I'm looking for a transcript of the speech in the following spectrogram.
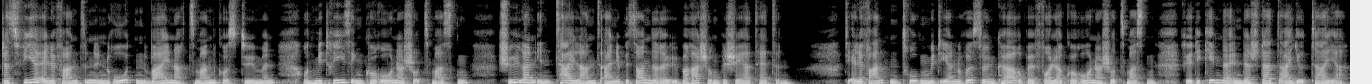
dass vier Elefanten in roten Weihnachtsmannkostümen und mit riesigen Corona-Schutzmasken Schülern in Thailand eine besondere Überraschung beschert hätten. Die Elefanten trugen mit ihren Rüsseln Körbe voller Corona-Schutzmasken für die Kinder in der Stadt Ayutthaya.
